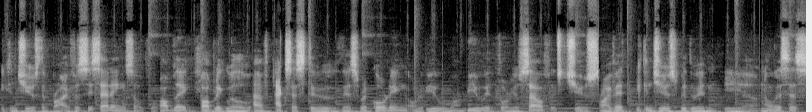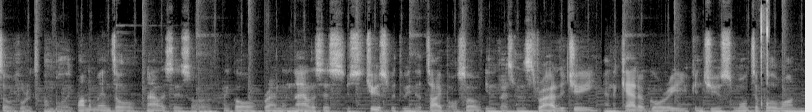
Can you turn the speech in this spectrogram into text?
You can choose the privacy settings. So for public, public will have access to this recording or if you want to view it for yourself, just choose private. You can choose between the uh, analysis. So for example, like fundamental analysis or technical brand analysis, just choose between the type also. Investment strategy and the category, you can choose multiple one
